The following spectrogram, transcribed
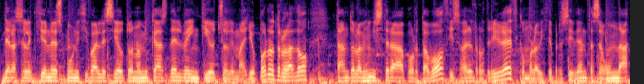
de las elecciones municipales y autonómicas del 28 de mayo. Por otro lado, tanto la ministra portavoz Isabel Rodríguez como la vicepresidenta segunda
